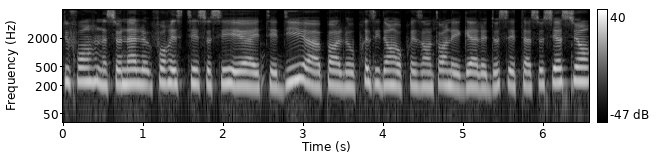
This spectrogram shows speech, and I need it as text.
du Fonds national forestier. Ceci a été dit euh, par le président représentant légal de cette association.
